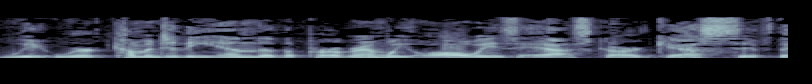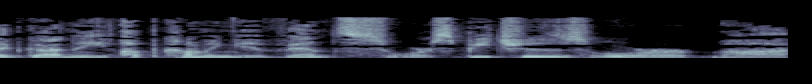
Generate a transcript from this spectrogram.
we, are coming to the end of the program. We always ask our guests if they've got any upcoming events or speeches or uh,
